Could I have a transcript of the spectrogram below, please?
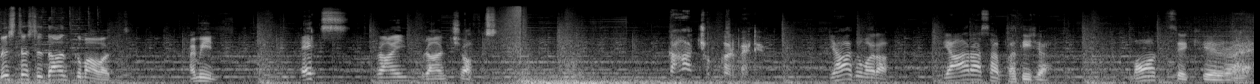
Mister Siddhant Kumawat I mean ex crime branch officer कहाँ छुप कर बैठे हो? यहाँ तुम्हारा प्यारा सा भतीजा मौत से खेल रहा है।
